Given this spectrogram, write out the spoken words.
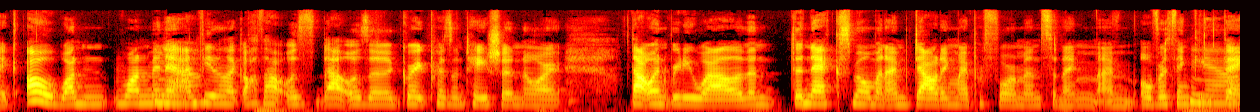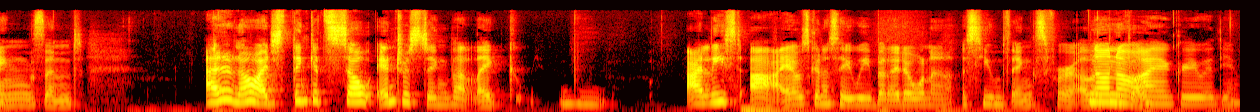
Like oh one one minute Yeah. I'm feeling like oh that was that was a great presentation or that went really well and then the next moment i'm doubting my performance and i'm i'm overthinking Yeah. things and i don't know i just think it's so interesting that like w- at least i i was going to say we but i don't want to assume things for other no, people no, no, I agree with you.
